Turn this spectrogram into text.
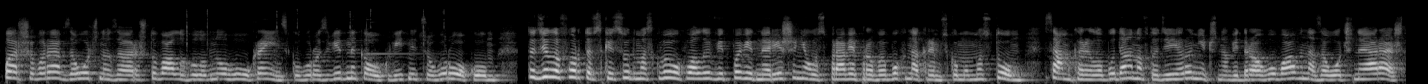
Вперше в РФ заочно заарештували головного українського розвідника у квітні цього року. Тоді Лефортовський суд Москви ухвалив відповідне рішення у справі про вибух на Кримському мосту. Сам Кирило Буданов тоді іронічно відреагував на заочний арешт,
